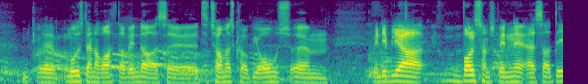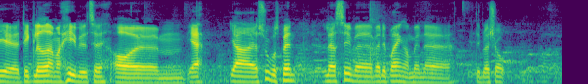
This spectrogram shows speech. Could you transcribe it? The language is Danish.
øh, modstandere, der venter os øh, til Thomas Cup i Aarhus. Øhm, men det bliver voldsomt spændende. Altså, det, øh, det glæder jeg mig helt vildt til. Og øhm, ja, jeg er super spændt. Lad os se, hvad, hvad det bringer, men øh, det bliver sjovt.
